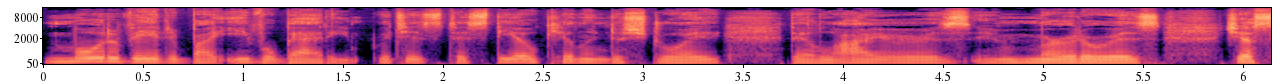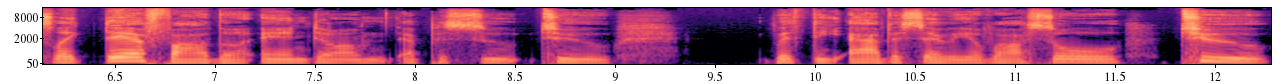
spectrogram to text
motivated by evil baddie which is to steal kill and destroy they're liars and murderers just like their father and um a pursuit to with the adversary of our soul to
